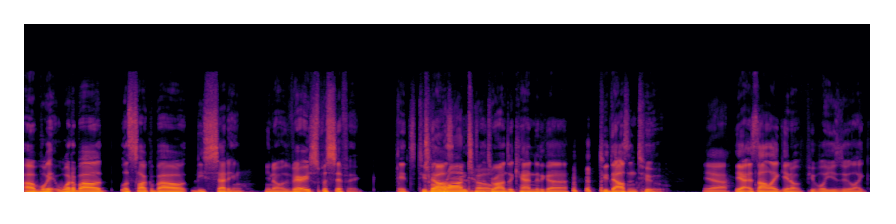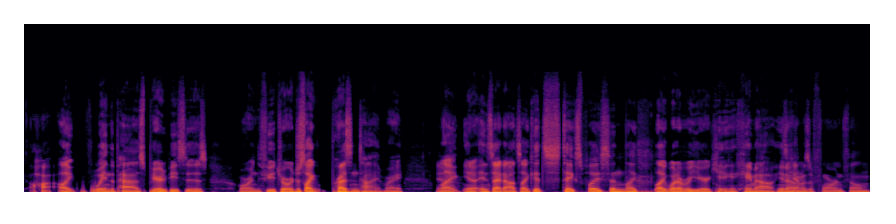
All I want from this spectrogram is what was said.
Uh, wait, what about? Let's talk about the setting. You know, very specific. It's 2000, Toronto. Toronto, Canada, 2002. Yeah. Yeah, it's not like you know people usually like like way in the past period pieces or in the future or just like present time, right? yeah. Like you know, Inside Out's like it's takes place in like like whatever year it came out, you This know. game was a foreign film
